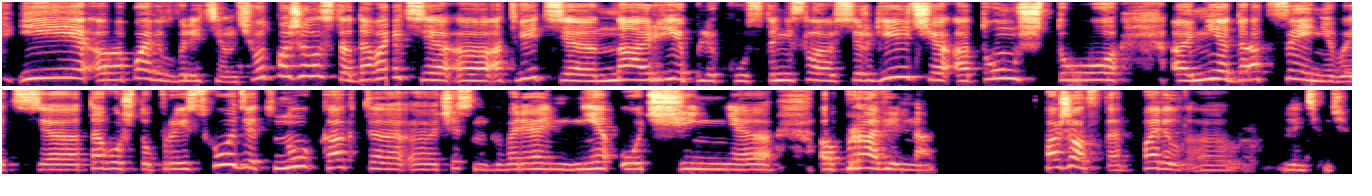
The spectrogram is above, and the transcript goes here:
И, а, Павел Валентинович, вот, пожалуйста, давайте а, ответьте на реплику Станислава Сергеевича о том, что недооценивать того, что происходит, ну, как-то, честно говоря, не очень правильно. Пожалуйста, Павел Валентинович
